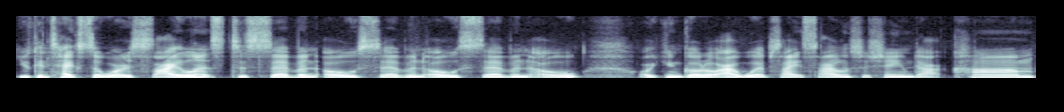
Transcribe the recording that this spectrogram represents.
you can text the word silence to 707070, or you can go to our website, silencetheshame.com.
